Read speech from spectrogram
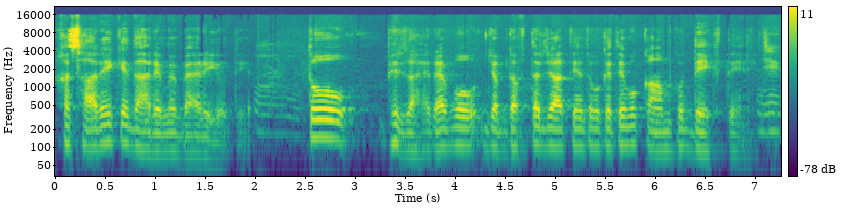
खसारे के दायरे में बह रही होती है। हम्म। तो फिर ज़ाहिर है वो जब दफ्तर जाते हैं तो वो कहते हैं वो काम को देखते हैं।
